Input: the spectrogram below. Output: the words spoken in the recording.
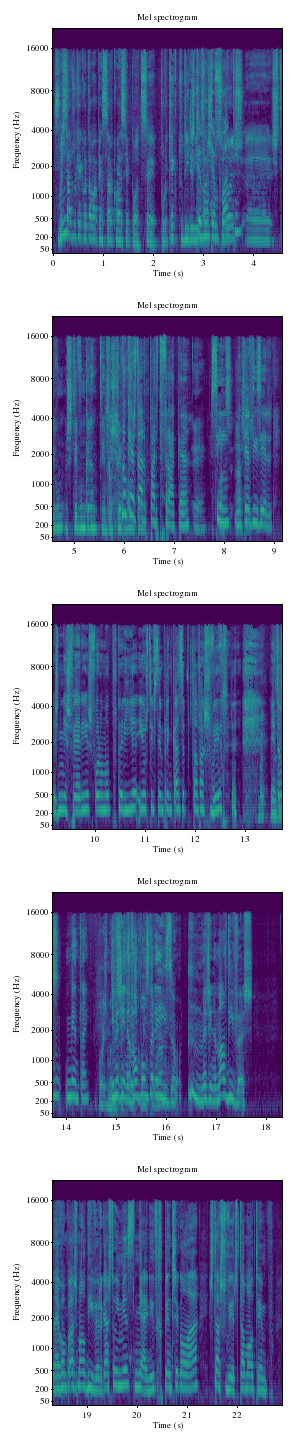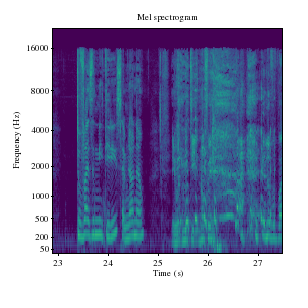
Sim. Mas sabes o que é que eu estava a pensar com essa hipótese? É porque é que tu dirias Esteve um às tempo pessoas ótimo. eh, esteve, um, esteve um grande tempo. Não queres dar tempo? parte fraca? É, Sim, não Achas? quer dizer as minhas férias foram uma porcaria e eu estive sempre em casa porque estava a chover. Mas- mas então isso- mentem. Pois, Imagina, vão para um paraíso. Imagina, Maldivas. É? Vão para as Maldivas, gastam imenso dinheiro e de repente chegam lá, está a chover, está mau tempo. Tu vais admitir isso? É melhor não. Eu admiti, não fui, eu não fui para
